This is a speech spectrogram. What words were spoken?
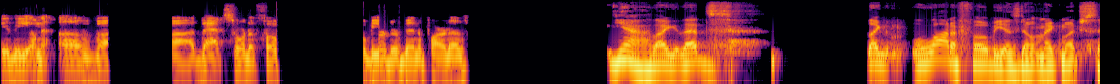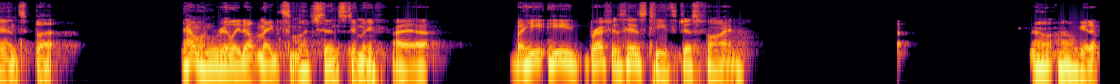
thing the of uh, uh, that sort of phobia or been a part of. yeah like that's like a lot of phobias don't make much sense but that one really don't make much sense to me I, uh, but he he brushes his teeth just fine no i don't get it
